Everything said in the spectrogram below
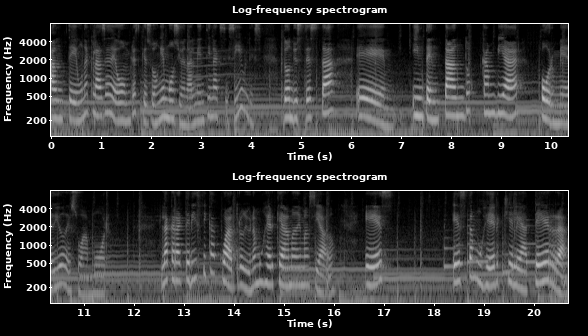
ante una clase de hombres que son emocionalmente inaccesibles, donde usted está eh, intentando cambiar por medio de su amor. La característica 4 de una mujer que ama demasiado es esta mujer que le aterra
